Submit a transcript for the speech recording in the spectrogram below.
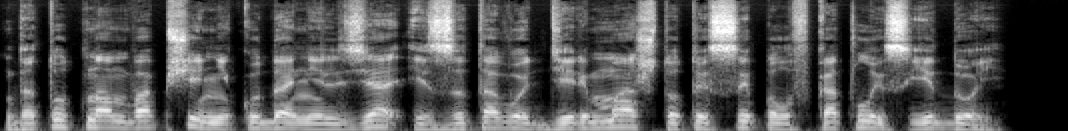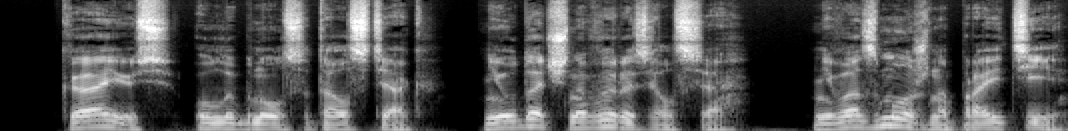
Да тут нам вообще никуда нельзя из-за того дерьма, что ты сыпал в котлы с едой». «Каюсь», – улыбнулся толстяк. «Неудачно выразился. Невозможно пройти.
